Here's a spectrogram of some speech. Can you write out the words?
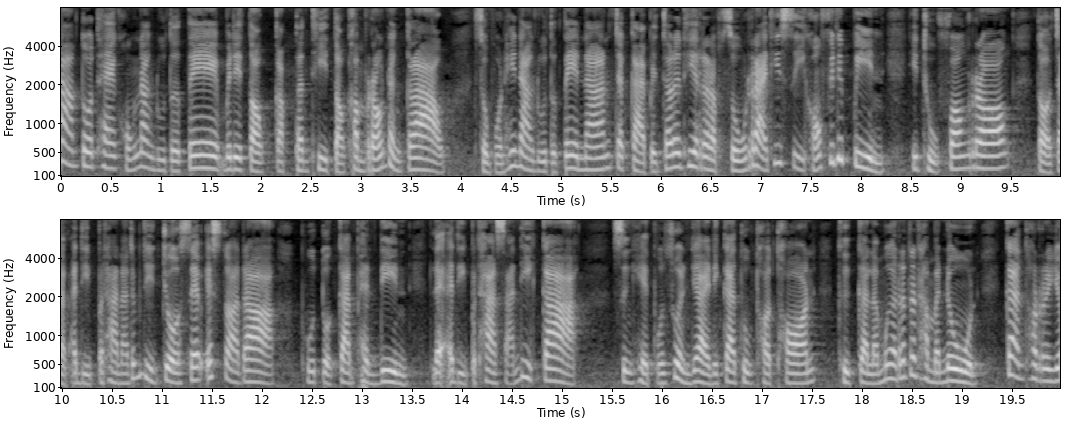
ตามตัวแทนของนางดูเตเต้ไม่ได้ตอบกลับทันทีต่อคำร้องดังกล่าว ส่งผลให้นางดูเตเต้นั้นจะกลายเป็นเจ้าหน้าที่ระดับสูงรายที่ 4 ของฟิลิปปินส์ที่ถูกฟ้องร้อง ต่อจากอดีตประธานาธิบดีโจเซฟเอสตราดา ผู้ตรวจการแผ่นดิน และอดีตประธานศาลฎีกาซึ่งเหตุผลส่วนใหญ่ในการถูกถอดถอน คือการละเมิดรัฐธรรมนูญ การทรย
